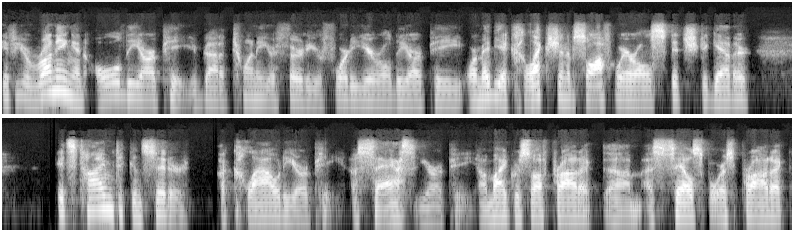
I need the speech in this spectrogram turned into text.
if you're running an old ERP, you've got a 20 or 30 or 40 year old ERP, or maybe a collection of software all stitched together, it's time to consider a cloud ERP, a SaaS ERP, a Microsoft product, um, a Salesforce product,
